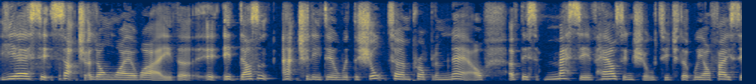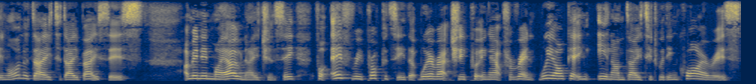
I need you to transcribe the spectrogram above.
Yes, it's such a long way away that it, it doesn't actually deal with the short term problem now of this massive housing shortage that we are facing on a day to day basis I mean, in my own agency, for every property that we're actually putting out for rent, we are getting inundated with inquiries.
